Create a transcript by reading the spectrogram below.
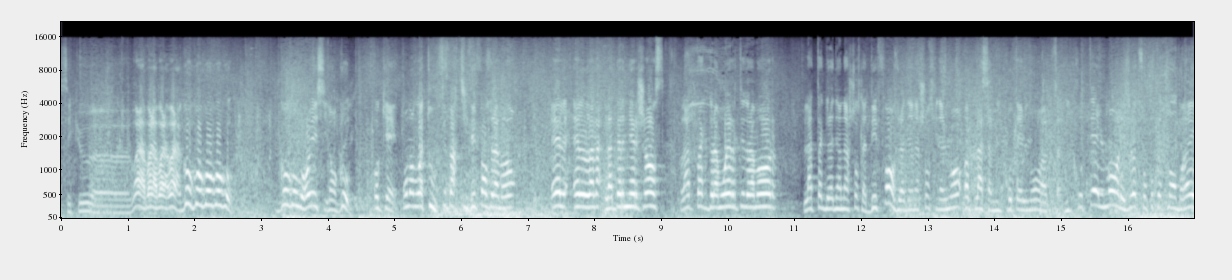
c'est que... Euh, voilà, voilà, voilà, voilà. Go, go, go, go, go. Go, go, go, reviens ici. Non, go. Ok, on envoie tout. C'est parti. Défense de la mort. Elle, elle, la, la dernière chance. L'attaque de la muerte de la mort l'attaque de la dernière chance, la défense de la dernière chance finalement. Hop là, ça micro tellement, ça micro tellement. Les autres sont complètement brain.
